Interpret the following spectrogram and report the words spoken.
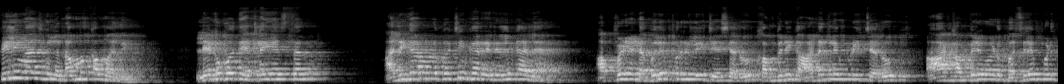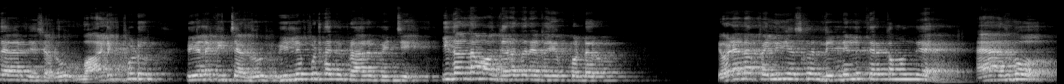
ఫీలింగ్ అది వీళ్ళ నమ్మకం అది. లేకపోతే ఎట్లా చేస్తారు? అధికారంలోకి వచ్చి ఇంకా రెండు నెలలు కాలే. అప్పుడే డబ్బులు ఎప్పుడు రిలీజ్ చేశారు? కంపెనీకి ఆర్డర్లు ఎప్పుడు ఇచ్చారు? ఆ కంపెనీ వాడు బస్సులు ఎప్పుడు తయారు చేశాడు? వాడిప్పుడు వీళ్ళకి ఇచ్చాడు? వీళ్ళెప్పుడు దాన్ని ప్రారంభించి? ఇదంతా మా ఘనతని ఎట్లా చెప్పుకుంటారు? ఎవడైనా పెళ్ళి చేసుకొని రెండు నెలలు తిరగకముందే అదిగో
